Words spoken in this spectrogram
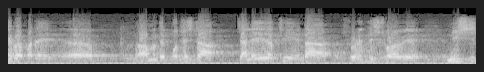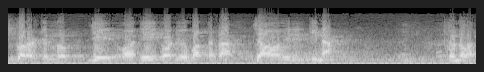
এ ব্যাপারে আমাদের প্রচেষ্টা চালিয়ে যাচ্ছি। এটা সুনির্দিষ্টভাবে নিশ্চিত করার জন্য যে এই অডিও বার্তাটা ধন্যবাদ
